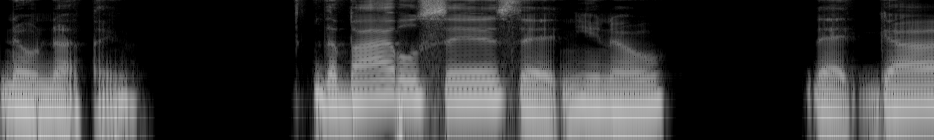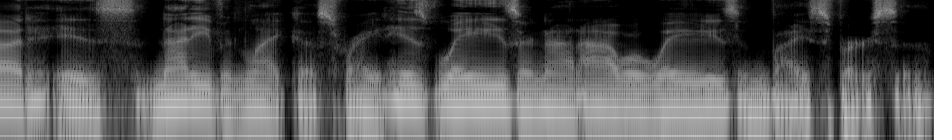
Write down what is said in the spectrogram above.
no nothing the Bible says that, you know, that God is not even like us, right? His ways are not our ways and vice versa.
